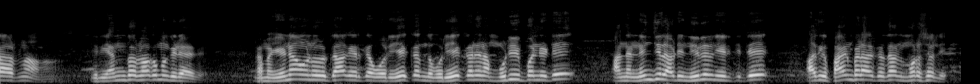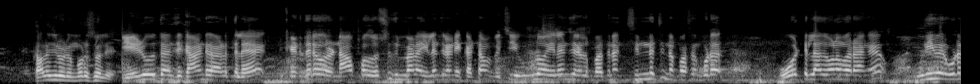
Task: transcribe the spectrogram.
காரணம் இது எந்த நோக்கமும் கிடையாது. நம்ம இன உணர்வுக்காக இருக்க ஒரு இயக்கம் இந்த ஒரு இயக்கம்னு நான் முடிவு பண்ணிட்டு அந்த நெஞ்சில் அப்படி நிழல் நிறுத்திட்டு அதுக்கு பயன்படாத இருக்கிறது அந்த முரசொலி கலைஞருடைய முரசொலி எழுபத்தஞ்சு ஆண்டு காலத்துல கிட்டத்தட்ட ஒரு நாற்பது வருஷத்துக்கு மேல இளைஞரணி கட்டம் வச்சு இவ்வளோ இளைஞர்கள் பார்த்தீங்கன்னா சின்ன சின்ன பசங்க கூட ஓட்டு இல்லாதவங்களும் வராங்க. முதியவர் கூட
